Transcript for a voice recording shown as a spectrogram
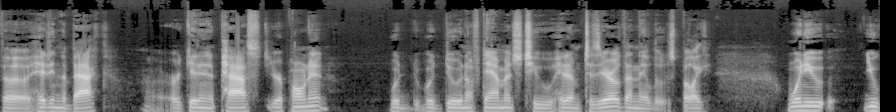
the hitting the back uh, or getting it past your opponent would would do enough damage to hit them to zero, then they lose. But like when you you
